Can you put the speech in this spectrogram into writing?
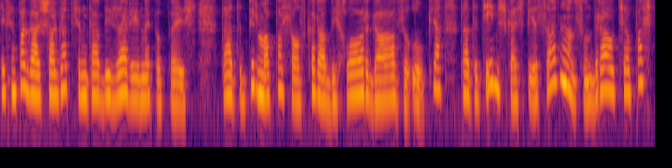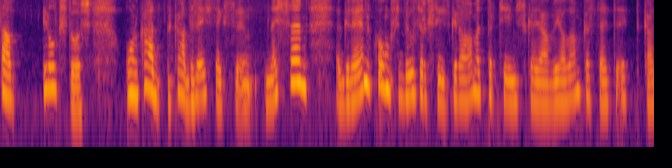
Teiksim, pagājušā gadsimtā bija zarīna epopējas. Tātad Pirmā pasaules karā bija chlora gāze. Lūk, ja? Tātad ķīmiskais piesārņojums un drauds jau pastāv ilgstoši. Un kād, kādreiz, teiksim, nesen Grēna kungs bija uzrakstījis grāmatu par ķīmiskajām vielām, kas, te, kā,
